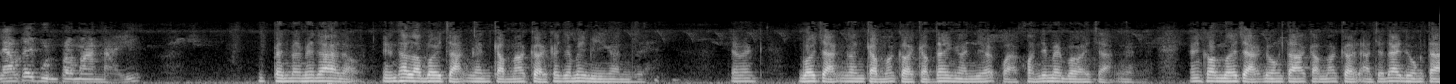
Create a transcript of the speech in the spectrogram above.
แล้วได้บุญประมาณไหน เป็นไปไม่ได้หรอกงั้นถ้าเราบริจาคเงินกลับมาเกิดก็จะไม่มีเงินสิใช่ไหมบริจาคเงินกลับมาเกิดกับได้เงินเยอะกว่าคนที่ไม่บริจาคเงิน งั้นคนบริจาคดวงตากลับมาเกิด อาจจะได้ดวงตา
